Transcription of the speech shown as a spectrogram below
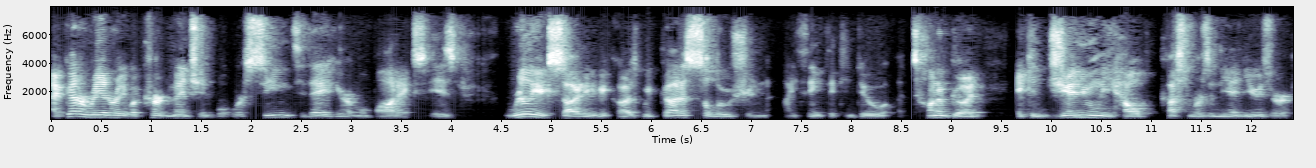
I've got to reiterate what Kurt mentioned. What we're seeing today here at Mobotix is really exciting because we've got a solution, I think, that can do a ton of good. It can genuinely help customers and the end user,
